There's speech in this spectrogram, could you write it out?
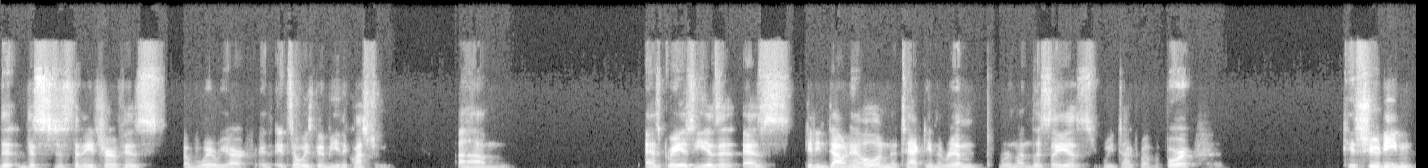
th- this is just the nature of his of where we are. It, it's always going to be the question. Um, as great as he is as, as getting downhill and attacking the rim relentlessly, as we talked about before, his shooting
